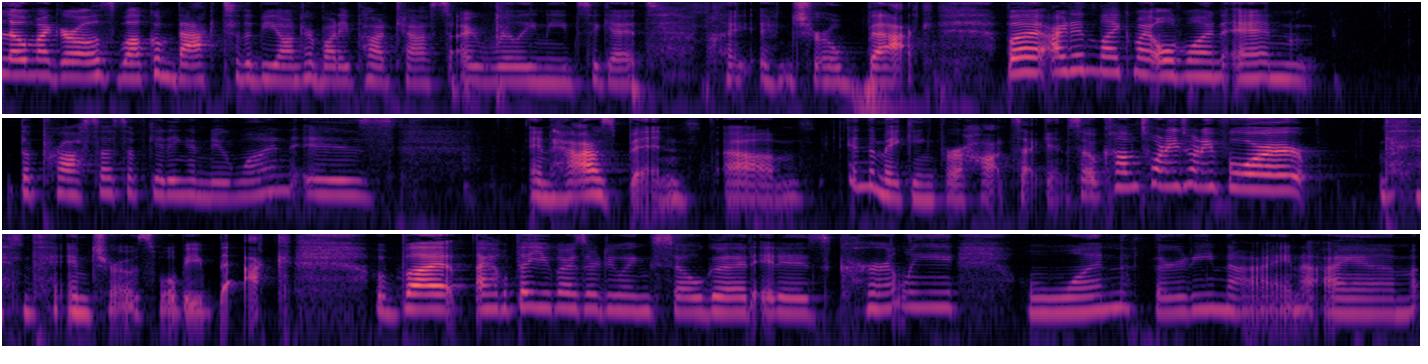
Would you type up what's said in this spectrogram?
Hello, my girls. Welcome back to the Beyond Her Body podcast. I really need to get my intro back, but I didn't like my old one, and the process of getting a new one is and has been um, in the making for a hot second. So, come 2024, the intros will be back. But I hope that you guys are doing so good. It is currently 1:39. I am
